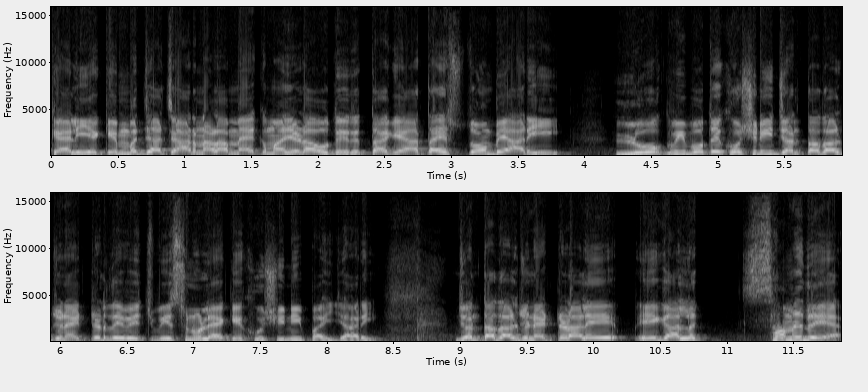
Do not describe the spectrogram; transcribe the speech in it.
ਕਹਿ ਲਈਏ ਕਿ ਮੱਝਾਂ ਚਾਰਨ ਵਾਲਾ ਮਹਿਕਮਾ ਜਿਹੜਾ ਉਹ ਦੇ ਦਿੱਤਾ ਗਿਆ। ਤਾਂ ਇਸ ਤੋਂ ਬਿਹਾਰੀ ਲੋਕ ਵੀ ਬਹੁਤੇ ਖੁਸ਼ ਨਹੀਂ। ਜਨਤਾ ਦਲ ਯੂਨਾਈਟਿਡ ਦੇ ਵਿੱਚ ਵੀ ਇਸ ਨੂੰ ਲੈ ਕੇ ਖੁਸ਼ੀ ਨਹੀਂ ਪਾਈ ਜਾ ਰਹੀ। ਜਨਤਾ ਦਲ ਯੂਨਾਈਟਿਡ ਵਾਲੇ ਇਹ ਗੱਲ ਸਮਝਦੇ ਆ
